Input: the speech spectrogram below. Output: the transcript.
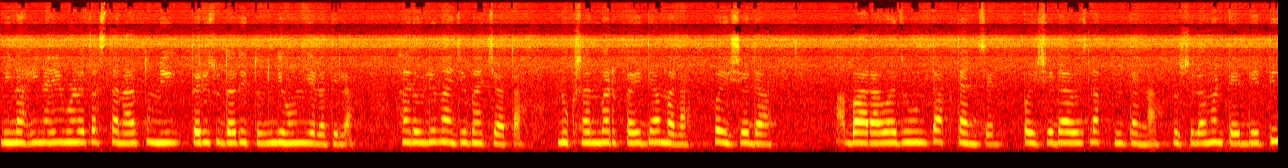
मी नाही नाही म्हणत असताना तुम्ही तरीसुद्धा तिथून घेऊन गेला तिला. हरवली माझी भाची आता. नुकसान भरपाई द्या मला. पैसे द्या. बारा वाजवून टाक त्यांचे. पैसे द्यावेच लागतील त्यांना. सुशीला म्हणते देतील.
